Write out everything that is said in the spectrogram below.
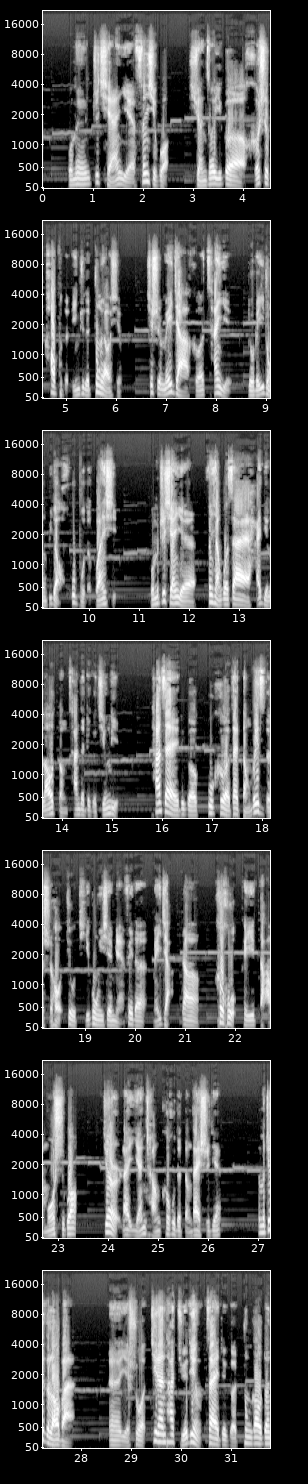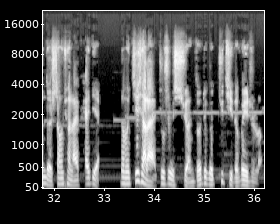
我们之前也分析过，选择一个合适靠谱的邻居的重要性。其实美甲和餐饮有着一种比较互补的关系。我们之前也分享过在海底捞等餐的这个经历。他在这个顾客在等位子的时候，就提供一些免费的美甲，让客户可以打磨时光，进而来延长客户的等待时间。那么这个老板，呃，也说，既然他决定在这个中高端的商圈来开店，那么接下来就是选择这个具体的位置了。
